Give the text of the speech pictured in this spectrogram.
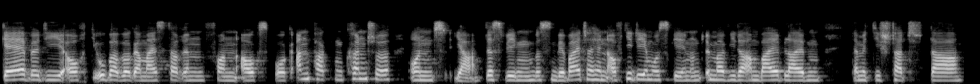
gäbe, die auch die Oberbürgermeisterin von Augsburg anpacken könnte. Und ja, deswegen müssen wir weiterhin auf die Demos gehen und immer wieder am Ball bleiben, damit die Stadt da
